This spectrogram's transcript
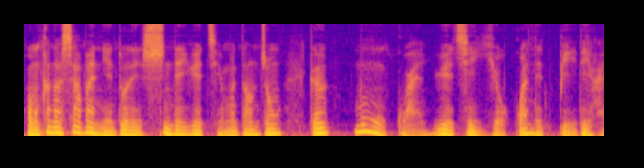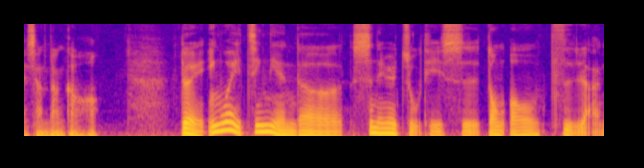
我们看到下半年度的室内乐节目当中，跟木管乐器有关的比例还相当高哈。对，因为今年的室内乐主题是东欧自然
